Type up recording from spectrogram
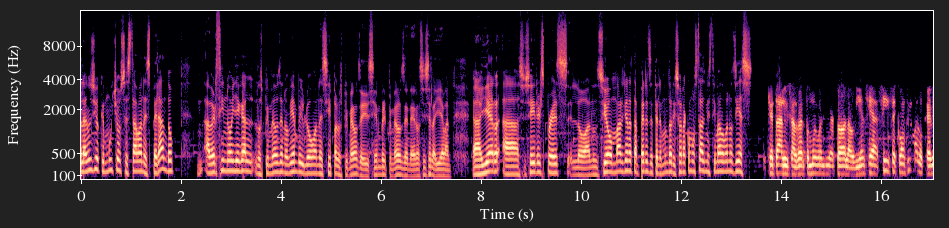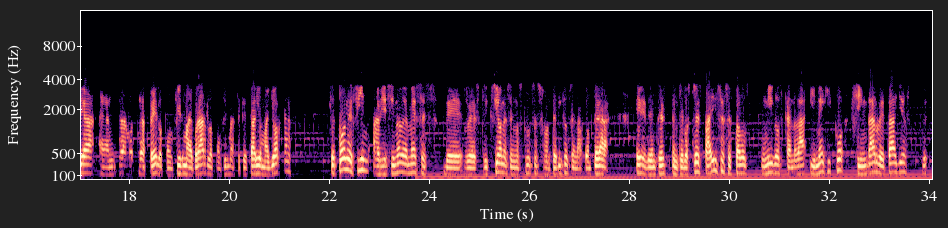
el anuncio que muchos estaban esperando. A ver si no llegan los primeros de noviembre y luego van a decir para los primeros de diciembre y primeros de enero. Así se la llevan. Ayer Associated Press lo anunció. Mar Jonathan Pérez de Telemundo Arizona. ¿Cómo estás, mi estimado? Buenos días. ¿Qué tal, Luis Alberto? Muy buen día a toda la audiencia. Sí, se confirma lo que había anunciado anoche lo confirma Ebrar, lo confirma el secretario Mallorca. Se pone fin a 19 meses de restricciones en los cruces fronterizos en la frontera eh, entre, los tres países, Estados Unidos, Canadá y México, sin dar detalles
